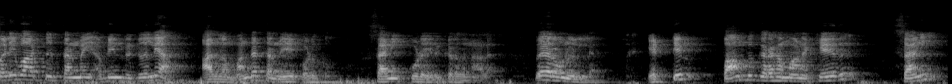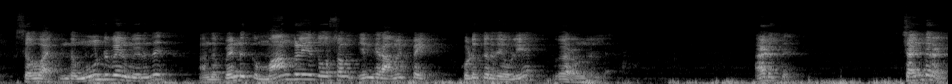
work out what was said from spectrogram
வழிபாட்டு தன்மை அப்படின்னு இருக்குது இல்லையா? அதில் மந்தத்தன்மையை கொடுக்கும். சனி கூட இருக்கிறதுனால. வேற ஒன்றும் இல்லை. எட்டில் பாம்பு கிரகமான கேது சனி செவ்வாய். இந்த மூன்று பேரும் இருந்து அந்த பெண்ணுக்கு மாங்கலிய தோஷம் என்கிற அமைப்பை கொடுக்கிறதே ஒழிய வேற ஒன்றும் இல்லை. அடுத்து சந்திரன்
